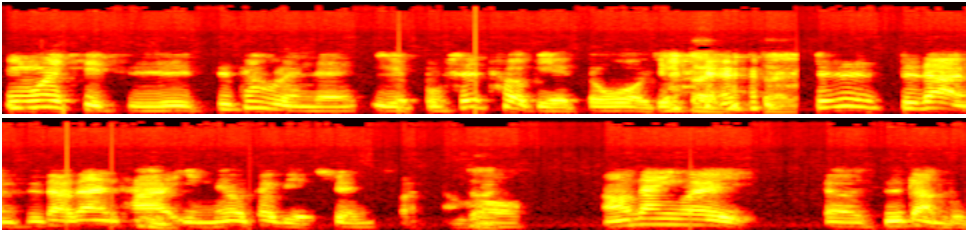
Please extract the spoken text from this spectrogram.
因为其实知道人的也不是特别多，我觉得，就是知道人知道，但是他也没有特别宣传，然后，然后但因为呃质感不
